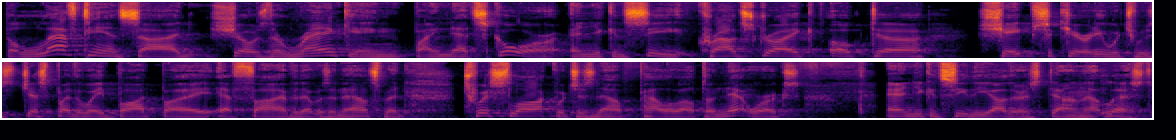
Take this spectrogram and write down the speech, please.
The left-hand side shows the ranking by net score, and you can see CrowdStrike, Okta, Shape Security, which was just, by the way, bought by F5, that was an announcement, Twistlock, which is now Palo Alto Networks, and you can see the others down that list.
